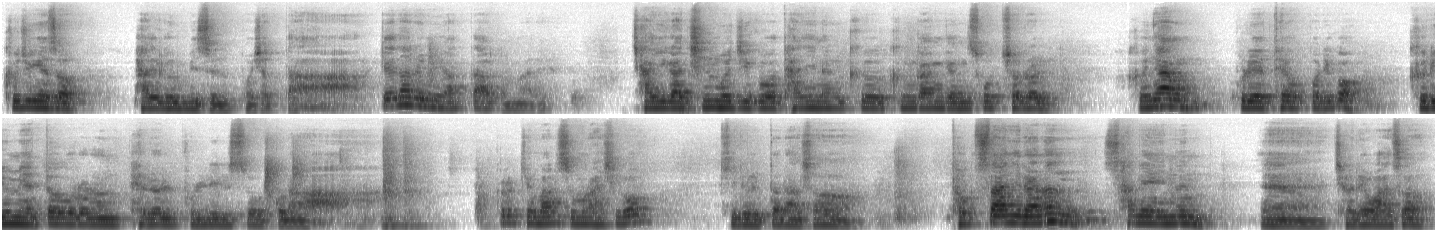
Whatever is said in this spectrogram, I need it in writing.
그 중에서 밝은 빛을 보셨다. 깨달음이 왔다. 그 말이에요. 자기가 짊어지고 다니는 그 금강경 소초를 그냥 불에 태워버리고 그림에 떠오르는 배를 불릴 수 없구나. 그렇게 말씀을 하시고 길을 떠나서 덕산이라는 산에 있는 절에 와서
